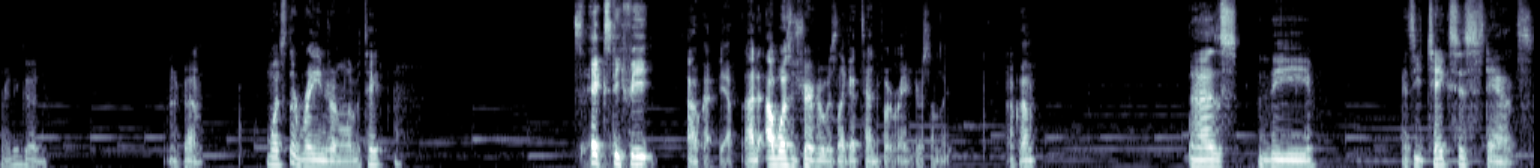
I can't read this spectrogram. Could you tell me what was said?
Pretty good. Okay. What's the range on levitate? 60 feet. Okay, yeah. I, I wasn't sure if it was like a 10 foot range or something. Okay. As the as he takes his stance,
